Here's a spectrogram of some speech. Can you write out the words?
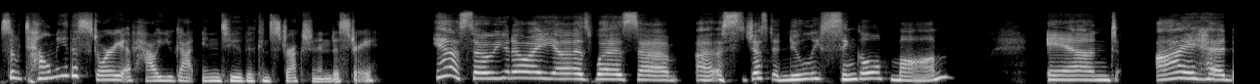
So tell me the story of how you got into the construction industry. Yeah, so you know, I uh, was uh, uh, just a newly single mom, and I had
